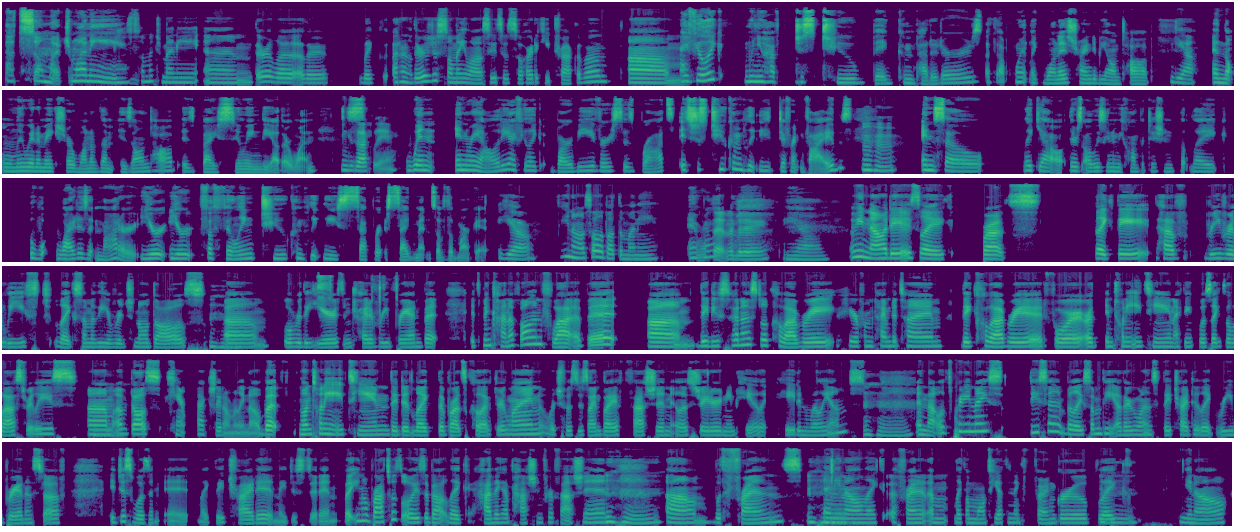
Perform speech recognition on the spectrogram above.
That's so much money. so much money and there are a lot of other like i don't know there's just so many lawsuits it's so hard to keep track of them um I feel like when you have just two big competitors at that point, like one is trying to be on top, yeah and the only way to make sure one of them is on top is by suing the other one. exactly When in reality, I feel like Barbie versus Bratz, it's just two completely different vibes. mm-hmm And so, like, yeah, there's always going to be competition, but like, wh- why does it matter? You're you're fulfilling two completely separate segments of the market. yeah you know it's all about the money And at the end of the day yeah, i mean nowadays like Bratz like they have re-released like some of the original dolls Mhm. um over the years and try to rebrand but it's been kind of falling flat a bit. Um they do kind of still collaborate here from time to time. They collaborated for or in 2018 i think was like the last release um Mhm. of dolls. I can't actually I don't really know but in 2018 they did like the Bratz collector line which was designed by a fashion illustrator named Hay- hayden williams. Hmm and that looks pretty nice decent but like some of the other ones they tried to like rebrand and stuff it just wasn't it like they tried it and they just didn't. But you know Bratz was always about like having a passion for fashion hmm um with friends and you know like a friend um like a multi-ethnic friend group like Mhm. you know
